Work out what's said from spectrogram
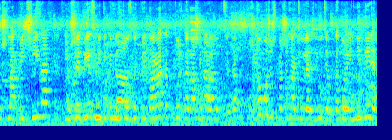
ушла причина, и уже без медикаментозных препаратов, только нашей продукции. Да? Пожелать людям, которые не верят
